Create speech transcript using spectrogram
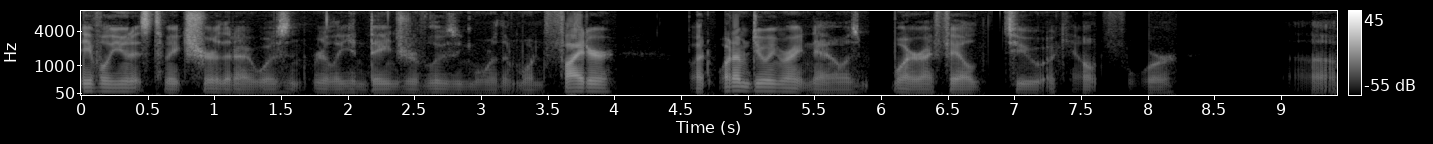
naval units to make sure that I wasn't really in danger of losing more than one fighter. But what I'm doing right now is where I failed to account for uh,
